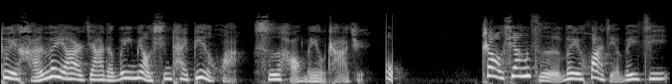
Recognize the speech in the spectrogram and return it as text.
对韩魏二家的微妙心态变化丝毫没有察觉。赵襄子为化解危机，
